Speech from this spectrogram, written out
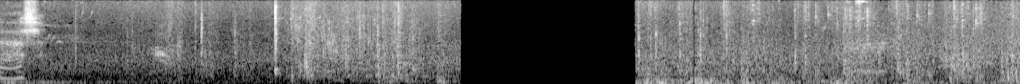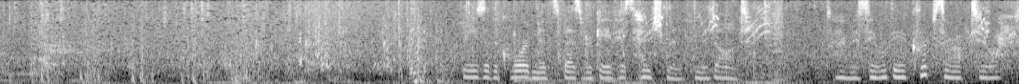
Stash. These are the coordinates Vezra gave his henchman, Nadant. Time to see what the Eclipse are up to.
